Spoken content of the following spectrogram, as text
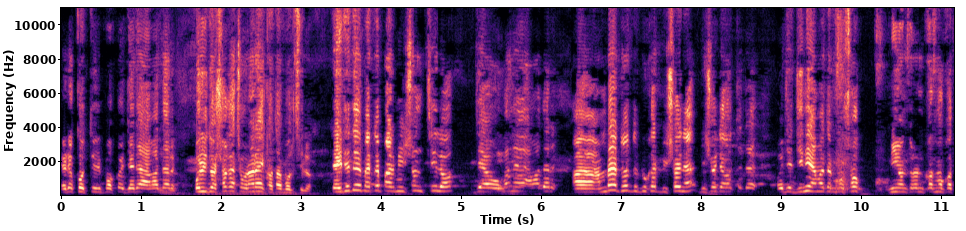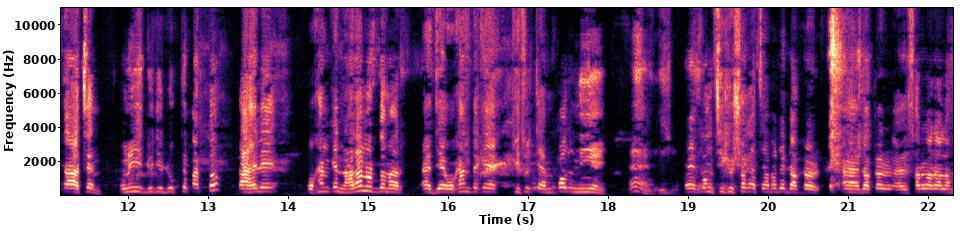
এটা কর্তৃপক্ষ যেটা আমাদের পরিদর্শক আছে ওনারাই কথা বলছিল। তো এটাতে একটা পারমিশন ছিল যে ওখানে আমাদের আমরা তো ঢুকার বিষয় না। বিষয়টা হচ্ছে যে ওই যে যিনি আমাদের মশক নিয়ন্ত্রণ কর্মকর্তা আছেন উনি যদি ঢুকতে পারতো তাহলে ওখানকে নালা নর্দমার যে ওখান থেকে কিছু স্যাম্পল নিয়ে হ্যাঁ এবং চিকিৎসক আছে আমাদের ডক্টর ডক্টর সরওয়ার আলম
